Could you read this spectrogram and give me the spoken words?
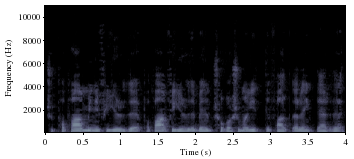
Şu papağan mini figürü de papağan figürü de benim çok hoşuma gitti farklı renklerde.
